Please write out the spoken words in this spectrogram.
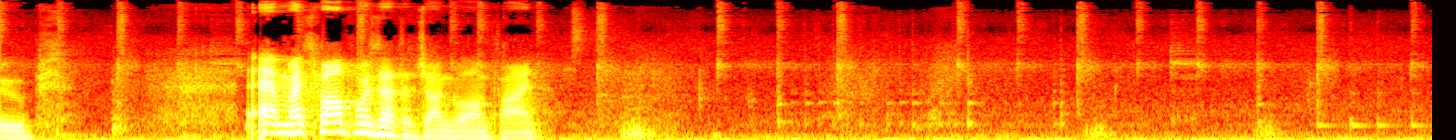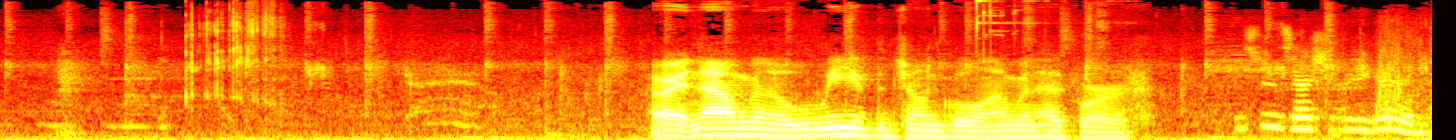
Oops. Eh, my spawn point's at the jungle. I'm fine. All right, now I'm gonna leave the jungle. I'm gonna head for. This one's actually pretty good.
